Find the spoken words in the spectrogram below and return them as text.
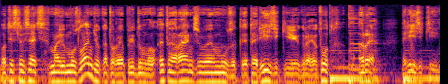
вот если взять мою музландию, которую я придумал, это оранжевая музыка, это резики ее играют. Вот Ре, резики.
